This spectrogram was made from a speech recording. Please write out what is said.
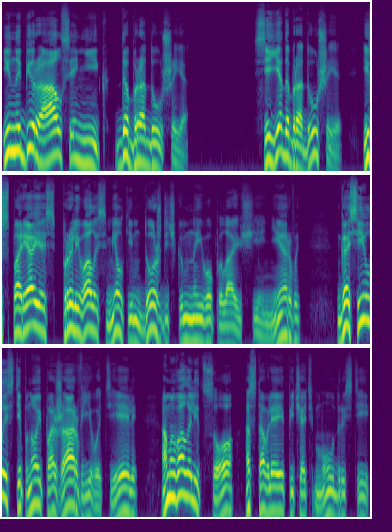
и набирался Ник добродушия. Сие добродушие — испаряясь, проливалась мелким дождичком на его пылающие нервы, гасила степной пожар в его теле, омывала лицо, оставляя печать мудрости,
